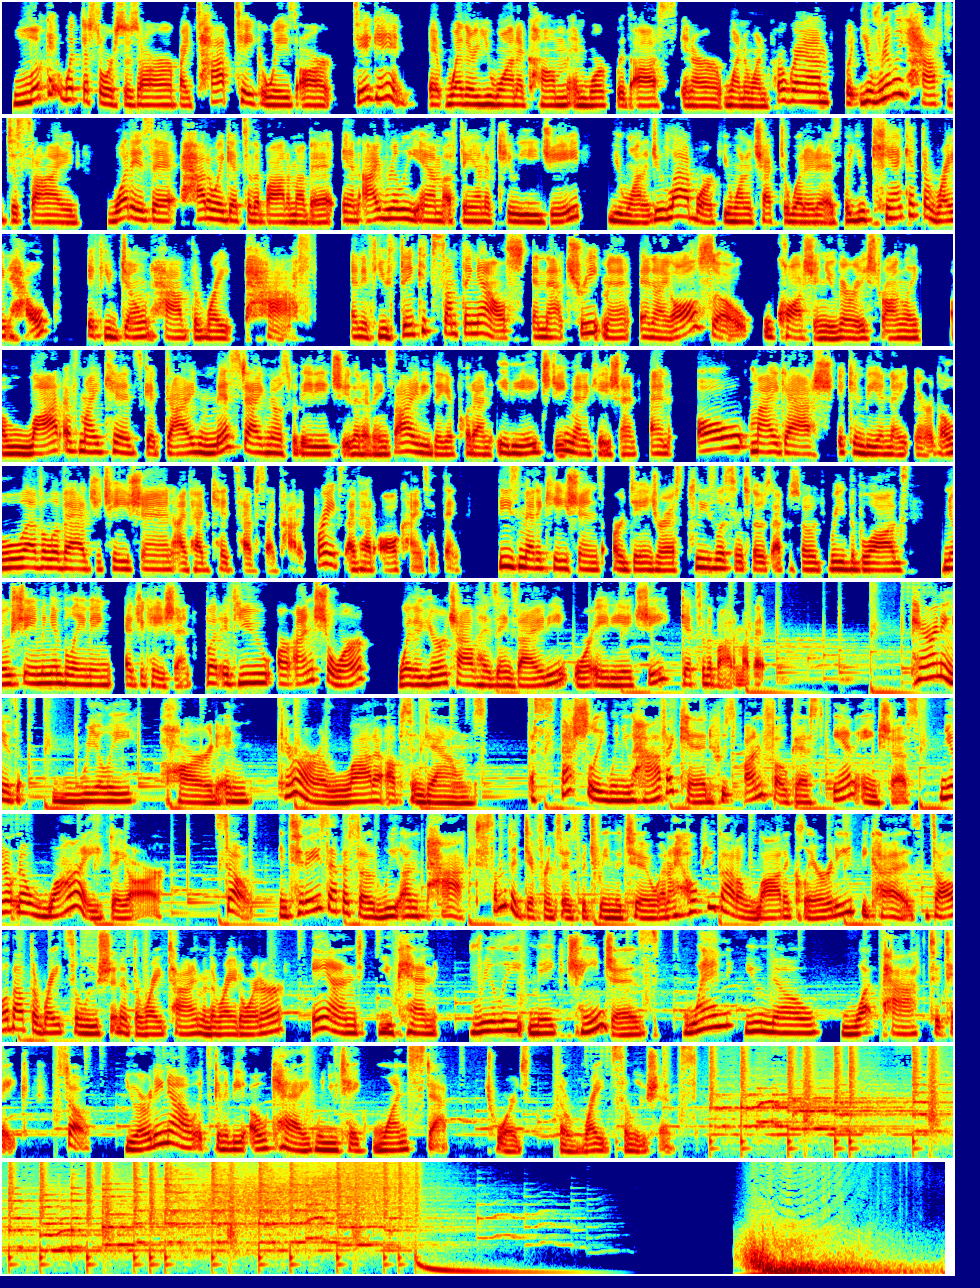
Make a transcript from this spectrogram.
look at what the sources are. My top takeaways are dig in at whether you want to come and work with us in our one to one program, but you really have to decide what is it? How do I get to the bottom of it? And I really am a fan of QEEG. You want to do lab work. You want to check to what it is, but you can't get the right help if you don't have the right path. And if you think it's something else and that treatment, and I also caution you very strongly, a lot of my kids get diagnosed, misdiagnosed with ADHD that have anxiety. They get put on ADHD medication and Oh my gosh, it can be a nightmare. The level of agitation. I've had kids have psychotic breaks. I've had all kinds of things. These medications are dangerous. Please listen to those episodes, read the blogs. No shaming and blaming, education. But if you are unsure whether your child has anxiety or ADHD, get to the bottom of it parenting is really hard and there are a lot of ups and downs, especially when you have a kid who's unfocused and anxious and you don't know why they are. So in today's episode, we unpacked some of the differences between the two. And I hope you got a lot of clarity because it's all about the right solution at the right time in the right order. And you can really make changes when you know what path to take. So you already know it's going to be okay when you take one step towards the right solutions.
